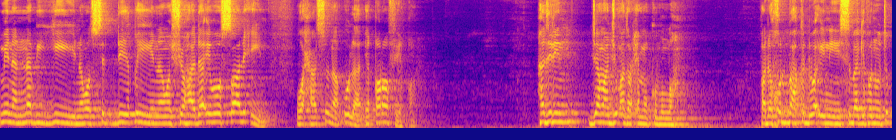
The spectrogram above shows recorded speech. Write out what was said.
من النبيين والصديقين والشهداء والصالحين وحسن أولئك رفيقا Hadirin jamaah Jumat rahimakumullah. Pada khutbah kedua ini sebagai penutup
